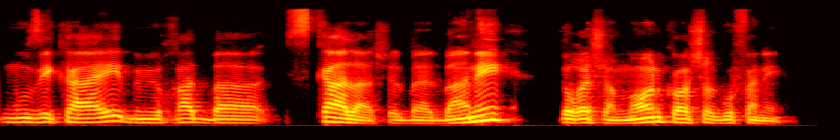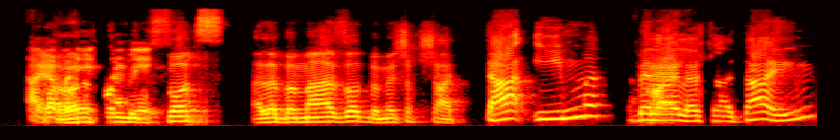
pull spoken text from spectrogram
מוזיקאי, במיוחד בסקאלה של בad בני, דורש המון כושר גופני. אגב, אתה לא אני- יכול אני- לקפוץ על הבמה הזאת במשך שעתיים בלילה, שעתיים,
